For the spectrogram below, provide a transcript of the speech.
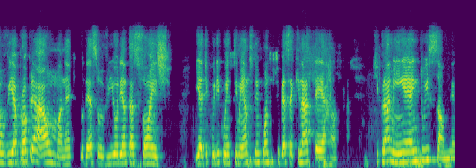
ouvir a própria alma, né, que pudesse ouvir orientações e adquirir conhecimentos enquanto estivesse aqui na Terra, que para mim é a intuição, né?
